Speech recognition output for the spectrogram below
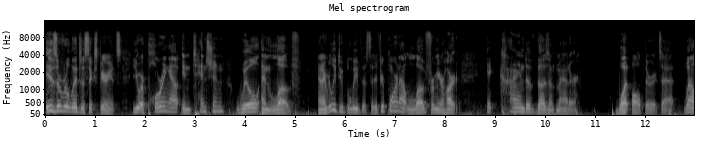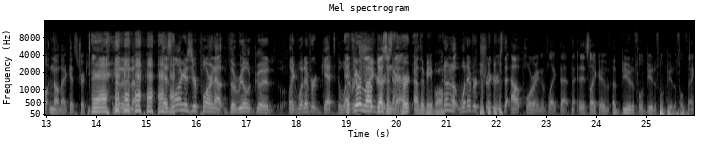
is a religious experience. You are pouring out intention, will, and love. And I really do believe this that if you're pouring out love from your heart, it kind of doesn't matter what altar it's at. Well, no, that gets tricky. no, no, no, no. As long as you're pouring out the real good, like whatever gets, whatever if your love triggers doesn't that- hurt other people, no, no, no. Whatever triggers the outpouring of like that, it's like a, a beautiful, beautiful, beautiful thing.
